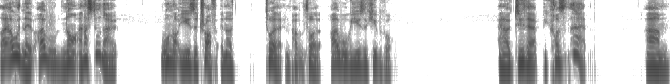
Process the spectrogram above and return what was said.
like I wouldn't, I would not, and I still don't, will not use a trough in a toilet, in public toilet. I will use a cubicle, and I do that because of that. Um,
